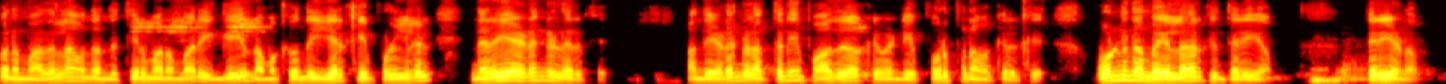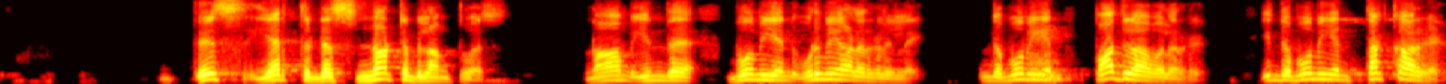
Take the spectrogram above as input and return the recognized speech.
இப்ப நம்ம அதெல்லாம் வந்து அந்த தீர்மானம் மாதிரி இங்கேயும் நமக்கு வந்து இயற்கை பொருள்கள் நிறைய இடங்கள்ல இருக்கு. அந்த இடங்கள் அத்தனையும் பாதுகாக்க வேண்டிய பொறுப்பு நமக்கு இருக்கு. ஒண்ணு நம்ம எல்லாருக்கும் தெரியும். தெரியணும். This earth does not belong to us நாம் இந்த பூமியின் உரிமையாளர்கள் இல்லை. இந்த பூமியின் பாதுகாவலர்கள். இந்த பூமியின் தக்கார்கள்.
